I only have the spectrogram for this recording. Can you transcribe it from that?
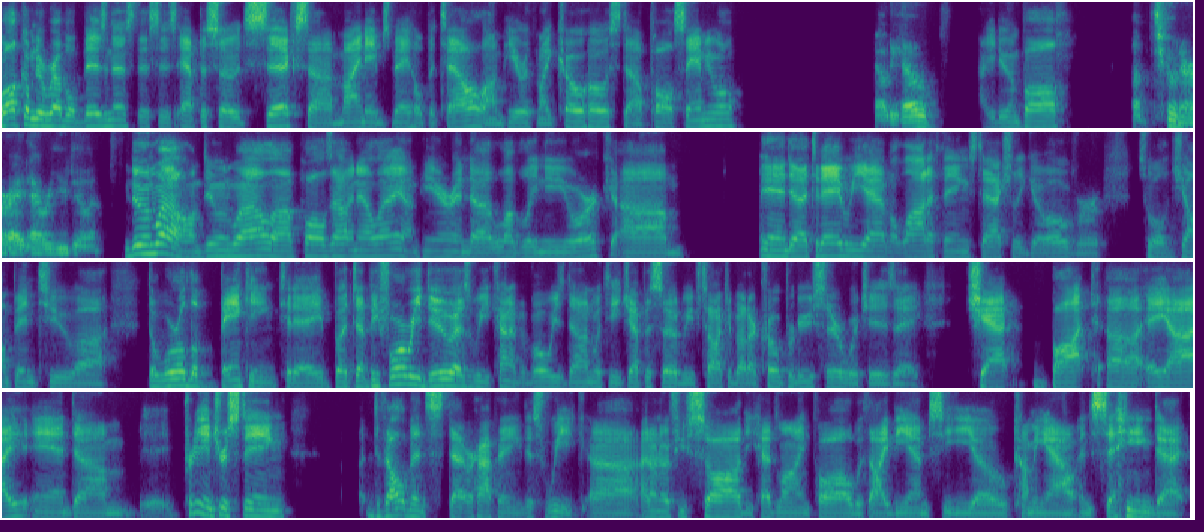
Welcome to Rebel Business. This is episode six. Uh, my name's Mehul Patel. I'm here with my co-host uh, Paul Samuel. Howdy ho. How you doing, Paul? I'm doing all right. How are you doing? I'm doing well. I'm doing well. Uh, Paul's out in LA. I'm here in uh, lovely New York. Um, and uh, today we have a lot of things to actually go over. So we'll jump into uh, the world of banking today. But uh, before we do, as we kind of have always done with each episode, we've talked about our co-producer, which is a chat bot uh, AI, and um, eh, pretty interesting developments that were happening this week. Uh, I don't know if you saw the headline, Paul, with IBM CEO coming out and saying that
